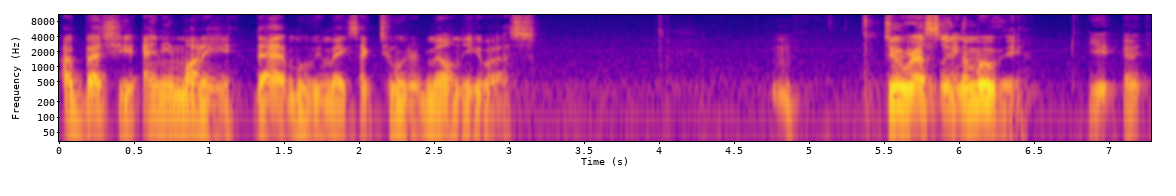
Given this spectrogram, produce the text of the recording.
I bet you any money that movie makes like 200 mil in the U.S. Do Very wrestling the movie. You, I mean,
